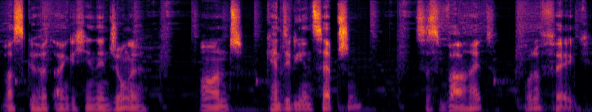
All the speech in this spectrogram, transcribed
was gehört eigentlich in den Dschungel? Und kennt ihr die Inception? Ist es Wahrheit oder Fake?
